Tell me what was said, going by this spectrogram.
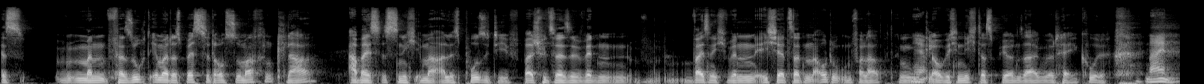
es, man versucht immer das Beste draus zu machen, klar, aber es ist nicht immer alles positiv. Beispielsweise, wenn, weiß nicht, wenn ich jetzt halt einen Autounfall habe, dann ja. glaube ich nicht, dass Björn sagen wird, hey, cool. Nein,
